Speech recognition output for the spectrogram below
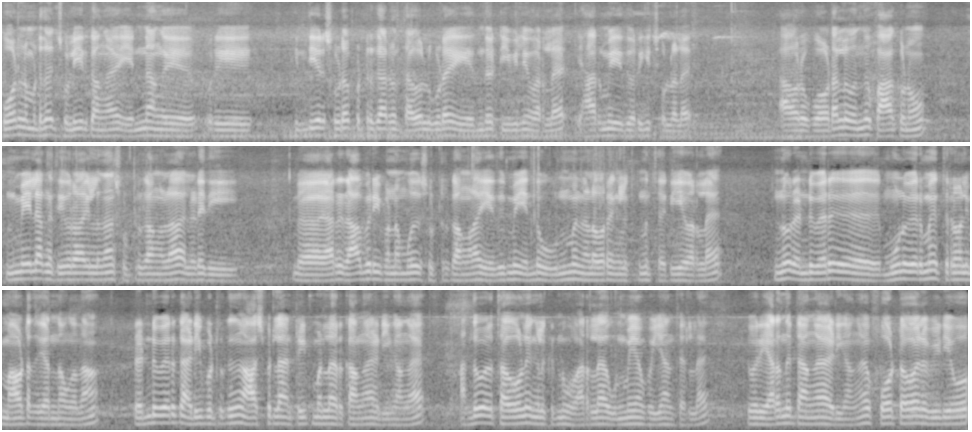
ஃபோனில் மட்டும் தான் சொல்லியிருக்காங்க. என்ன அங்கே ஒரு இந்தியர் சுடப்பட்டிருக்காருன்னு தகவல் கூட எந்த டிவிலையும் வரல. யாருமே இது வரைக்கும் சொல்லலை. அவர் உடலை வந்து பார்க்கணும். உண்மையில் அங்கே தீவிரவாதிகள் தான் சுட்டிருக்காங்களா? இல்லாட்டி இது யாரும் ராபரி பண்ணும்போது சுட்டிருக்காங்களா? எதுவுமே எந்த உண்மை நிலவரம் எங்களுக்கு இன்னும் தெரிய வரல. இன்னும் ரெண்டு பேர் மூணு பேருமே திருநெல்வேலி மாவட்டத்தை சேர்ந்தவங்க தான். ரெண்டு பேருக்கு அடிபட்டிருக்கு. ஹாஸ்பிட்டலில் ட்ரீட்மெண்ட்டில் இருக்காங்க அப்படிங்காங்க அந்த ஒரு தகவலும் எங்களுக்கு இன்னும் வரல. உண்மையாக பொய்யான்னு தெரில இவர் இறந்துட்டாங்க அப்படிங்காங்க ஃபோட்டோவோ இல்லை வீடியோவோ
